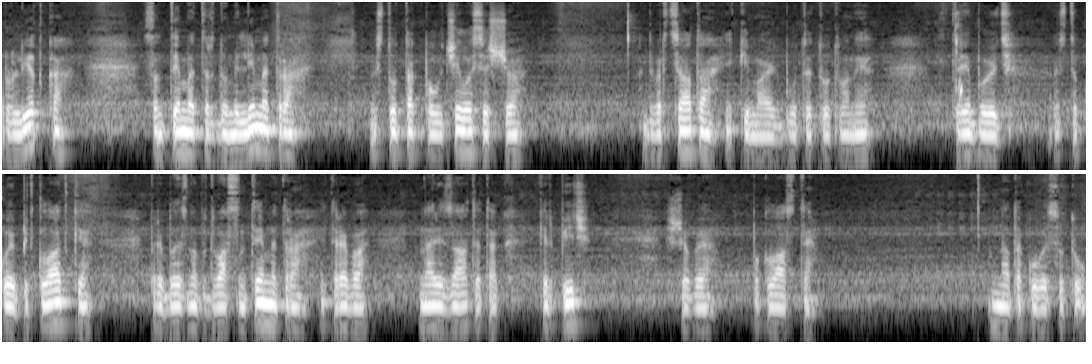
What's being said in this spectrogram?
рулетка сантиметр до міліметра. Ось тут так вийшло, що дверцята, які мають бути тут, вони требують ось такої підкладки приблизно в 2 см і треба нарізати так кирпіч, щоб покласти на таку висоту.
